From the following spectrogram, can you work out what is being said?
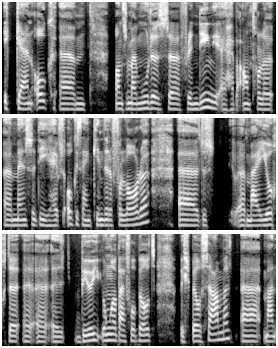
ik ken ook, ehm, want mijn moeders eh, vriendin, hebben aantal eh, mensen die heeft ook zijn kinderen verloren. Eh, dus mijn jeugd, buurjongen bijvoorbeeld, we spelen samen. maar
